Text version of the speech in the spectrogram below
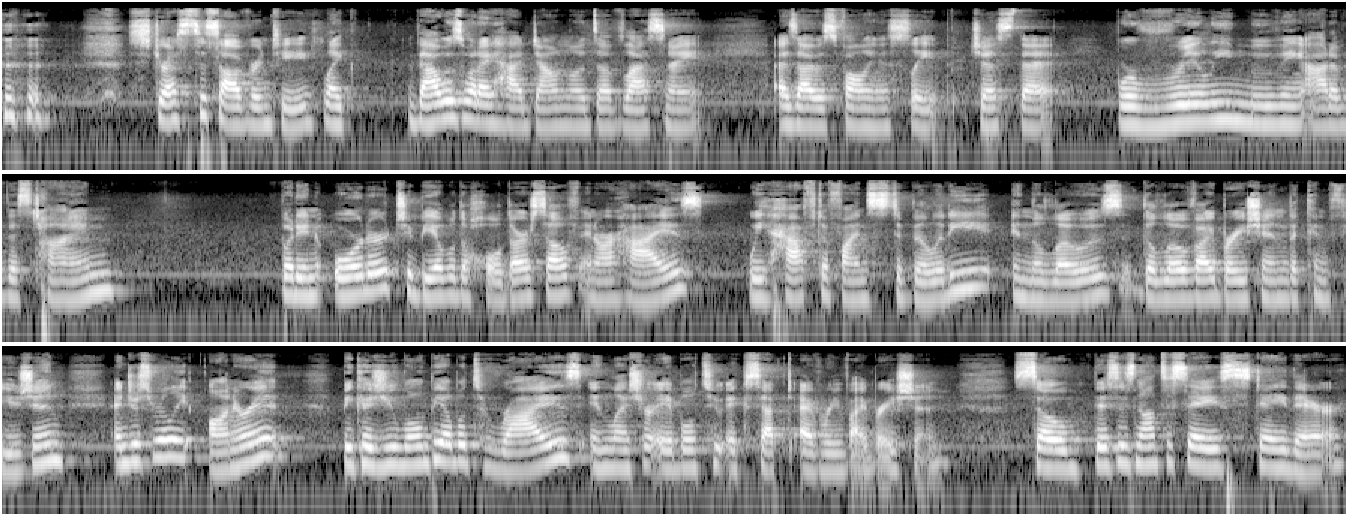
Stress to sovereignty. Like that was what I had downloads of last night as I was falling asleep, just that we're really moving out of this time but in order to be able to hold ourselves in our highs, we have to find stability in the lows, the low vibration, the confusion, and just really honor it because you won't be able to rise unless you're able to accept every vibration. So, this is not to say stay there.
